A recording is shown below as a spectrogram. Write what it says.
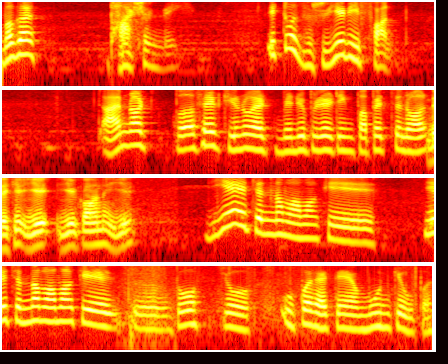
मगर भाषण नहीं। It was really fun I am not perfect you know at manipulating puppets and all. देखिए ये ये कौन है ये? ये चंदा मामा के ये चंदा मामा के दोस्त जो ऊपर रहते हैं मून के ऊपर।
